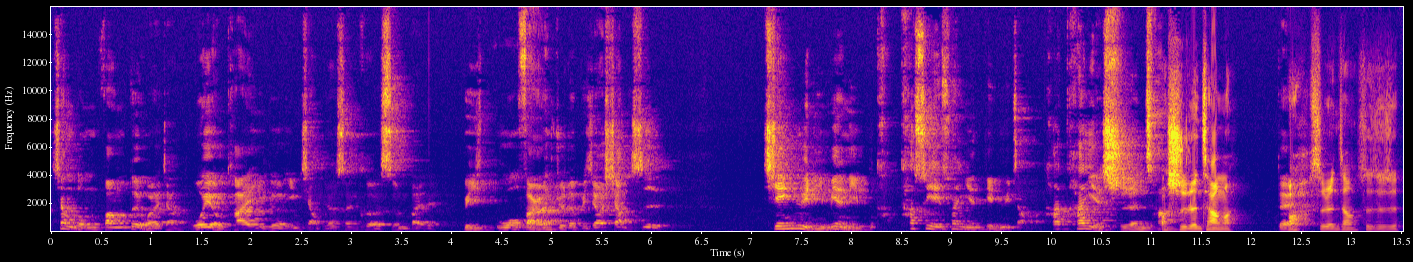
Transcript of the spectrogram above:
像龙方对我来讲，我有他一个印象比较深刻的斯文败类，比我反而觉得比较像是监狱里面你他他是也算演典狱长嘛，他他演石仁昌，哦，石仁昌啊，对。啊，食人仓是是是。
